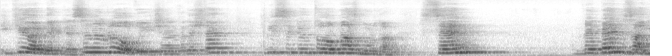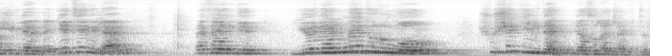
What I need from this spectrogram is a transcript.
iki örnekle sınırlı olduğu için arkadaşlar bir sıkıntı olmaz burada. Sen ve ben zamirlerine getirilen efendim yönelme durumu şu şekilde yazılacaktır.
